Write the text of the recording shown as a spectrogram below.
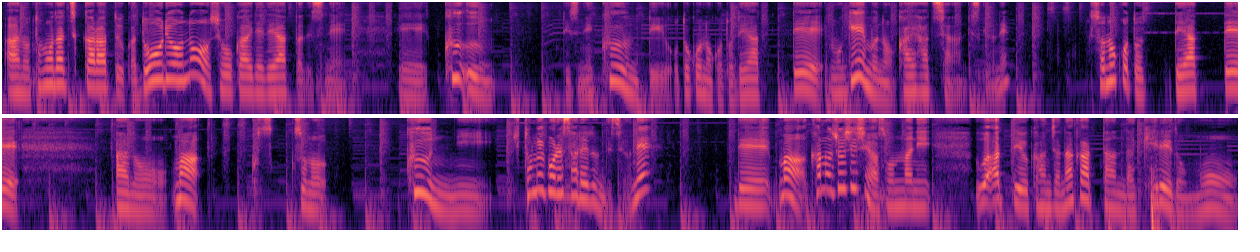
あの友達からというか同僚の紹介で出会ったですね、えー、クーンですねクーンっていう男の子と出会ってもうゲームの開発者なんですけどねその子と出会ってあのまあそのクーンに一目惚れされるんですよね。でまあ彼女自身はそんなにうわっていう感じじゃなかったんだけれども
